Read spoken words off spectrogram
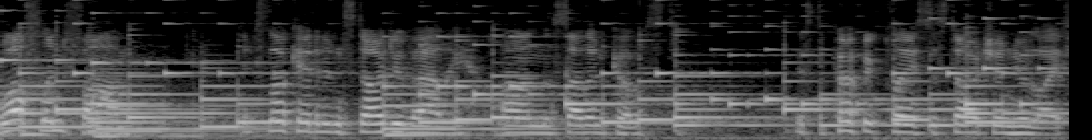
Dwarfland Farm. It's located in Stardew Valley on the southern coast. It's the perfect place to start your new life.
